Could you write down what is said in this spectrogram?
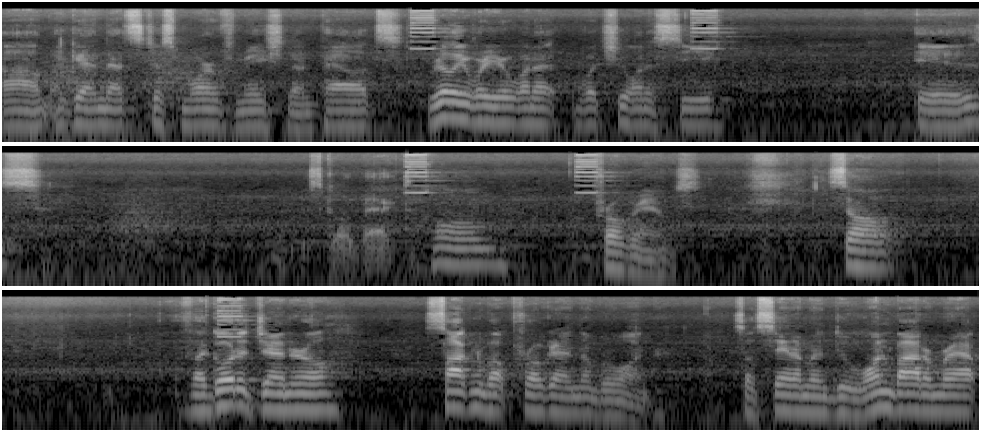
Um, again, that's just more information on pallets. Really where you want to, what you want to see is, let's go back to home, programs. So if I go to general, it's talking about program number one. So it's saying I'm going to do one bottom wrap,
